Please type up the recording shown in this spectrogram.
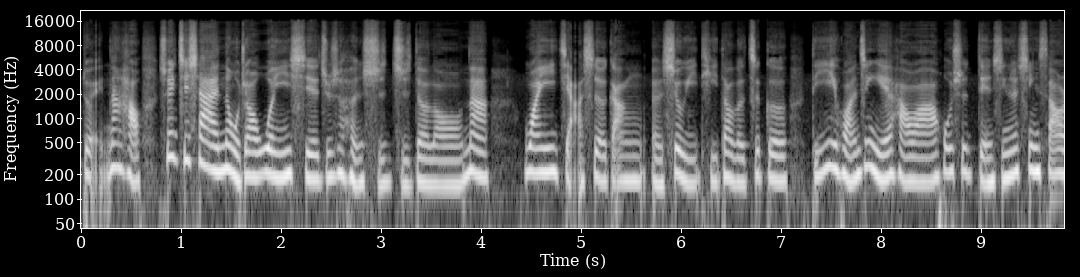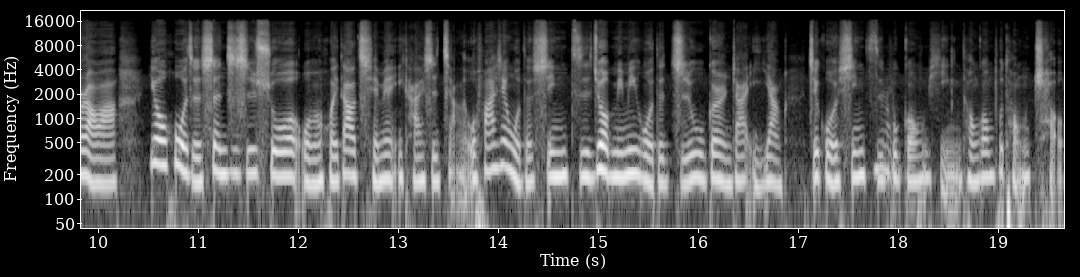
对。那好，所以接下来呢，我就要问一些就是很实质的喽。那万一假设刚呃秀仪提到的这个敌意环境也好啊，或是典型的性骚扰啊，又或者甚至是说我们回到前面一开始讲的，我发现我的薪资就明明我的职务跟人家一样，结果薪资不公平，同工不同酬，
